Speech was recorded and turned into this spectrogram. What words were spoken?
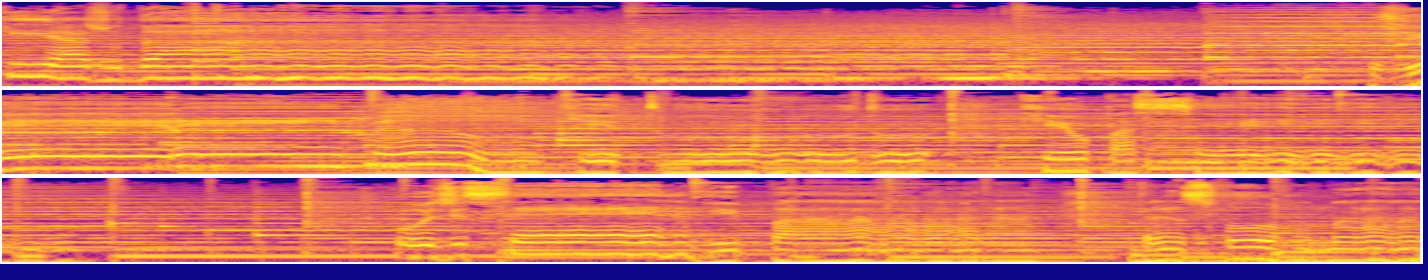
que ajudar. Verei então que tudo que eu passei hoje serve para transformar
